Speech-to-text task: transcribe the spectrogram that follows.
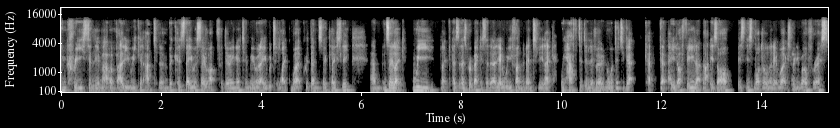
increased in the amount of value we could add to them because they were so up for doing it and we were able to like work with them so closely. Um, and so like we like as, as rebecca said earlier we fundamentally like we have to deliver in order to get get, get paid our fee. Like that is our business model and it works really well for us.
